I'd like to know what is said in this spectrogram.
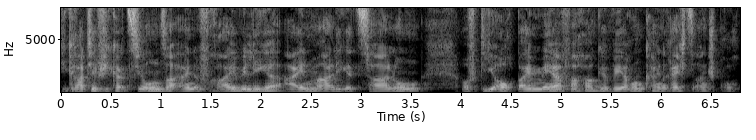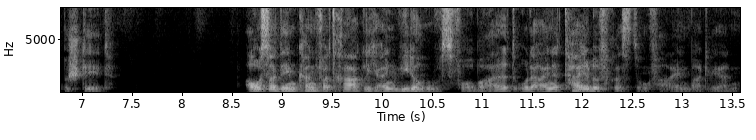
die Gratifikation sei eine freiwillige einmalige Zahlung, auf die auch bei mehrfacher Gewährung kein Rechtsanspruch besteht. Außerdem kann vertraglich ein Widerrufsvorbehalt oder eine Teilbefristung vereinbart werden.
